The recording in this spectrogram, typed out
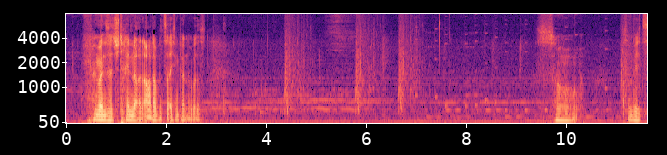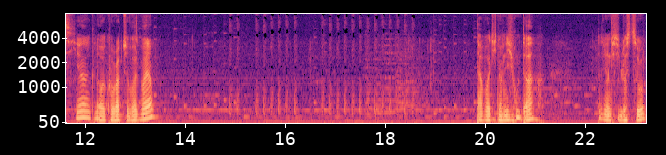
Wenn man es als Steinader bezeichnen kann, aber das... So. Was haben wir jetzt hier? Genau, Corruption wollten wir ja. Da wollte ich noch nicht runter. Da hatte ich noch nicht die Lust zu.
